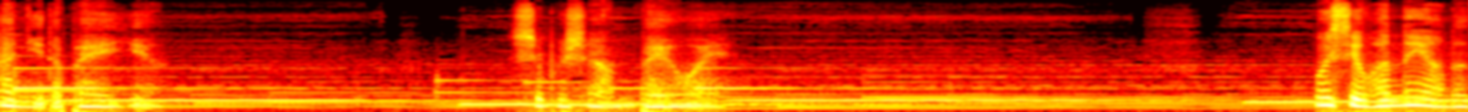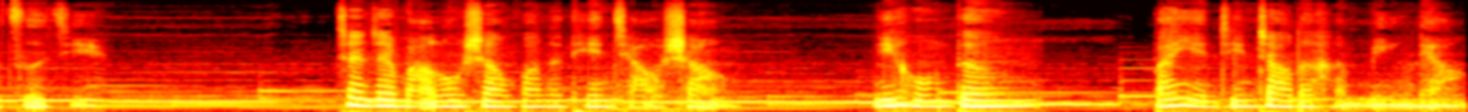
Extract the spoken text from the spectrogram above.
看你的背影。是不是很卑微？我喜欢那样的自己。站在马路上方的天桥上，霓虹灯把眼睛照得很明亮。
